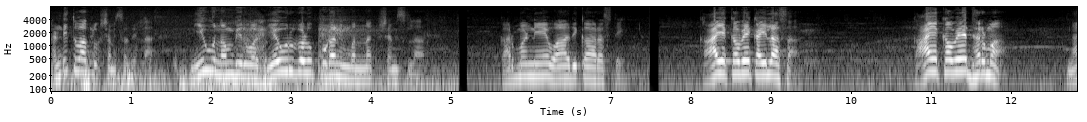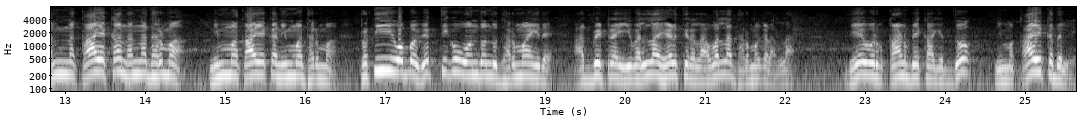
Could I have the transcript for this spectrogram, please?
ಖಂಡಿತವಾಗ್ಲೂ ಕ್ಷಮಿಸೋದಿಲ್ಲ. ನೀವು ನಂಬಿರುವ ದೇವರುಗಳು ಕೂಡ ನಿಮ್ಮನ್ನು ಕ್ಷಮಿಸಲಾರು. ಕರ್ಮಣ್ಯೇ ವಾಧಿಕಾರಸ್ತೆ ಕಾಯಕವೇ ಕೈಲಾಸ. ಕಾಯಕವೇ ಧರ್ಮ. ನನ್ನ ಕಾಯಕ ನನ್ನ ಧರ್ಮ, ನಿಮ್ಮ ಕಾಯಕ ನಿಮ್ಮ ಧರ್ಮ. ಪ್ರತಿಯೊಬ್ಬ ವ್ಯಕ್ತಿಗೂ ಒಂದೊಂದು ಧರ್ಮ ಇದೆ. ಅದು ಬಿಟ್ಟರೆ ಇವೆಲ್ಲ ಹೇಳ್ತಿರಲ್ಲ, ಅವೆಲ್ಲ ಧರ್ಮಗಳಲ್ಲ. ದೇವರು ಕಾಣಬೇಕಾಗಿದ್ದು ನಿಮ್ಮ ಕಾಯಕದಲ್ಲಿ.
